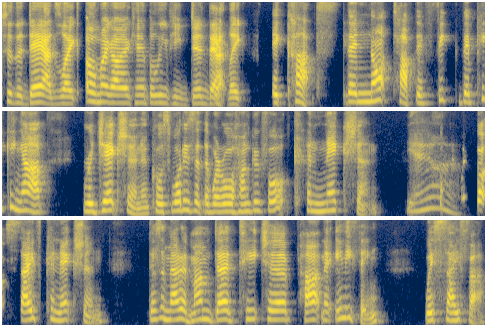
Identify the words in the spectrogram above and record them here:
to the dads, like, oh my God, I can't believe he did that. Yeah. Like, it cuts they're not tough. They're fi- they're picking up rejection. Of course, what is it that we're all hungry for? Connection. Yeah. We've got safe connection. Doesn't matter, mum, dad, teacher, partner, anything. We're safer.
